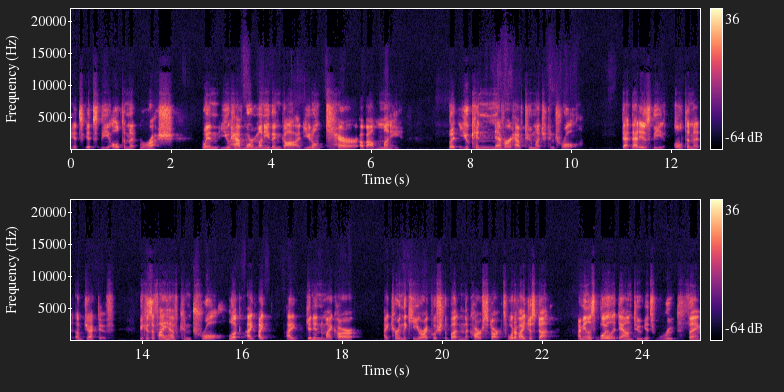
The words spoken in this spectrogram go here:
It's it's the ultimate rush. When you have more money than God, you don't care about money. But you can never have too much control. That that is the ultimate objective. Because if I have control, look, I I, I get into my car, I turn the key or I push the button, the car starts. What have I just done? I mean, let's boil it down to its root thing.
